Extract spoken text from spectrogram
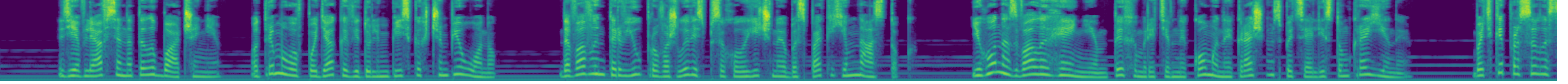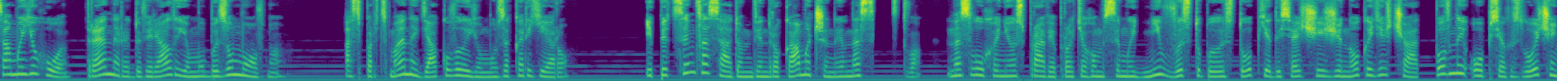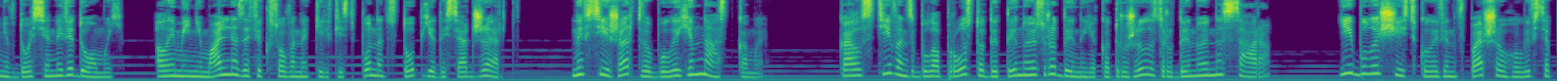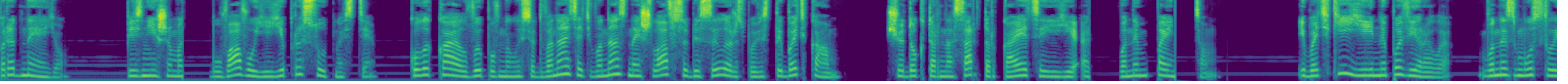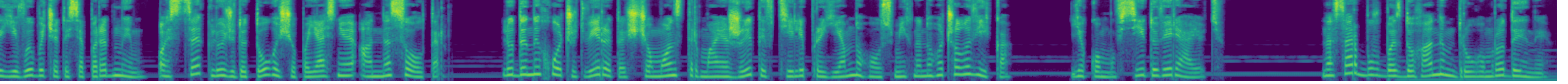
з'являвся на телебаченні, отримував подяки від олімпійських чемпіонок, давав інтерв'ю про важливість психологічної безпеки гімнасток. Його назвали генієм, тихим рятівником і найкращим спеціалістом країни. Батьки просили саме його, тренери довіряли йому безумовно, а спортсмени дякували йому за кар'єру. І під цим фасадом він роками чинив насильство. На слуханні у справі протягом семи днів виступили 156 жінок і дівчат, повний обсяг злочинів досі невідомий, але мінімальна зафіксована кількість понад 150 жертв. Не всі жертви були гімнастками. Кайл Стівенс була просто дитиною з родини, яка дружила з родиною Несара. Їй було шість, коли він вперше оголився перед нею. Пізніше бував у її присутності. Коли Кайл виповнилося 12, вона знайшла в собі сили розповісти батькам, що доктор Насар торкається її ерованим пенісом. І батьки їй не повірили вони змусили її вибачитися перед ним. Ось це ключ до того, що пояснює Анна Солтер. Люди не хочуть вірити, що монстр має жити в тілі приємного усміхненого чоловіка, якому всі довіряють. Насар був бездоганним другом родини.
